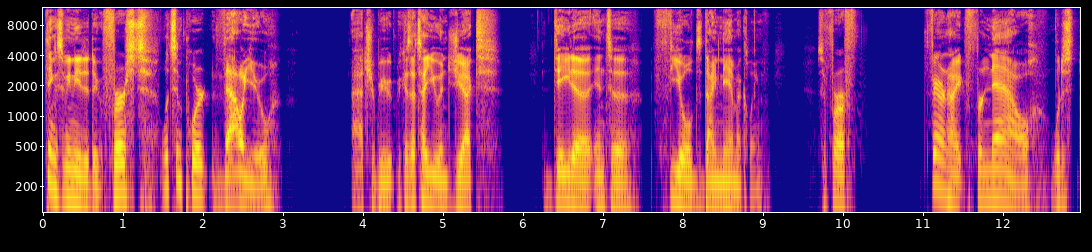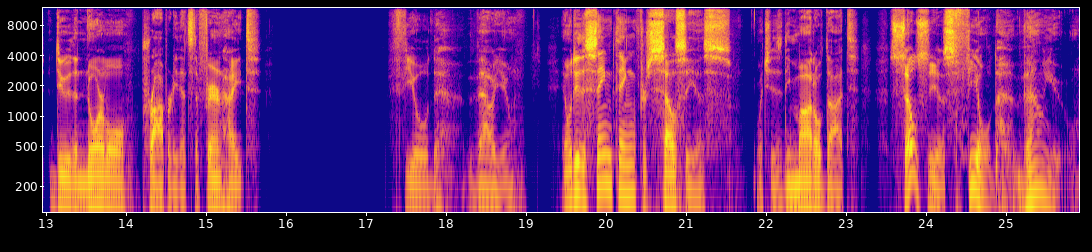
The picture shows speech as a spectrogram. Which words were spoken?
things we need to do. First, let's import value attribute because that's how you inject data into fields dynamically. So for our Fahrenheit, for now, we'll just do the normal property. That's the Fahrenheit field value. And we'll do the same thing for Celsius, which is the model dot Celsius field value.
